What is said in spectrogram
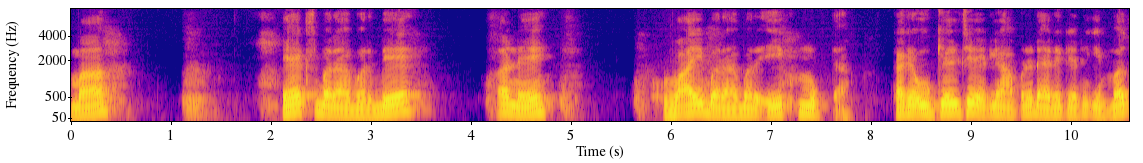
માં એક્સ બરાબર બે અને વાય બરાબર એક મૂકતા. કારણ કે ઉકેલ છે એટલે આપણે ડાયરેક્ટ એની કિંમત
